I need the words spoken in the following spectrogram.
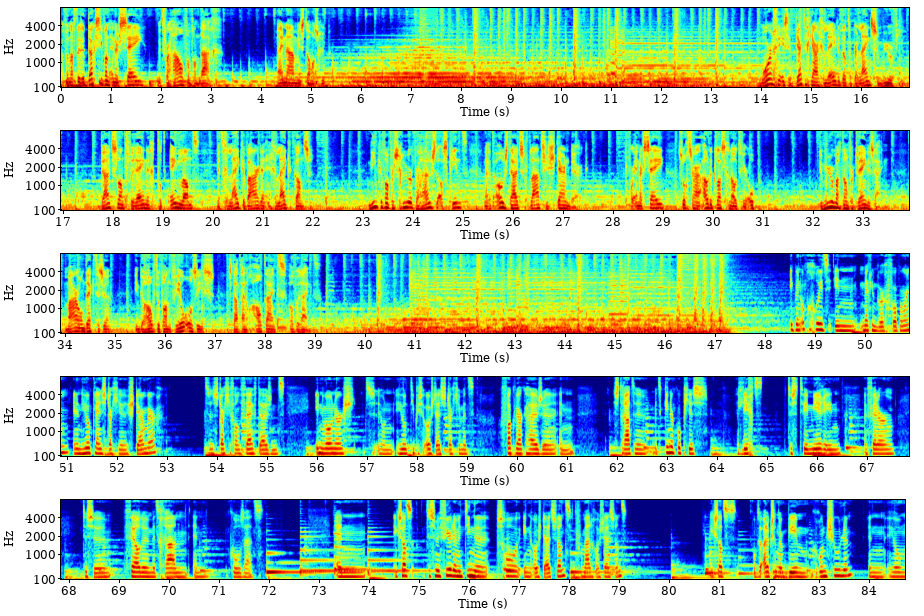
Vanaf de redactie van NRC het verhaal van vandaag. Mijn naam is Thomas Ruip. Morgen is het 30 jaar geleden dat de Berlijnse muur viel. Duitsland verenigd tot één land met gelijke waarden en gelijke kansen. Nienke van Verschuur verhuisde als kind naar het Oost-Duitse plaatsje Sternberg. Voor NRC zocht ze haar oude klasgenoten weer op. De muur mag dan verdwenen zijn, maar ontdekte ze, in de hoofden van veel Aussies staat hij nog altijd overeind. Ik ben opgegroeid in Mecklenburg-Vorpommern in een heel klein stadje Sternberg. Het is een stadje van 5000 inwoners. Is zo'n heel typisch Oost-Duits stadje met vakwerkhuizen en straten met kinderkopjes. Het ligt tussen twee meren in en verder tussen velden met graan en koolzaad. En ik zat tussen mijn vierde en mijn tiende op school in Oost-Duitsland, in voormalig Oost-Duitsland. Ik zat op de Alexander Beem Grundschule, een heel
